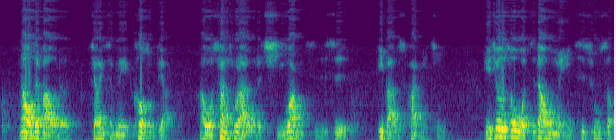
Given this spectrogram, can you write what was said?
值，那我再把我的交易成本扣除掉，那我算出来我的期望值是。一百五十块美金，也就是说，我知道我每一次出手，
